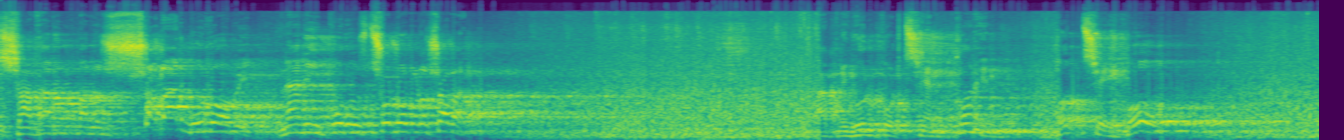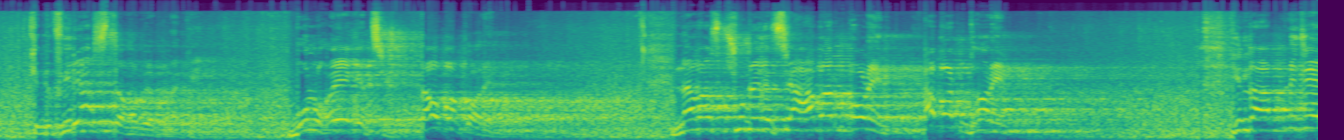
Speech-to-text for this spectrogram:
সাধারণ মানুষ সবার ভুল হবে, নারী, পুরুষ, ছোট, বড় সবার। আপনি ভুল করছেন, করেন, হচ্ছে, হোক। কিন্তু ফিরে আসতে হবে আপনাকে। ভুল হয়ে গেছে, তাও নামাজ ছুটে গেছে, আবার পড়েন, আবার ধরেন। কিন্তু আপনি যে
